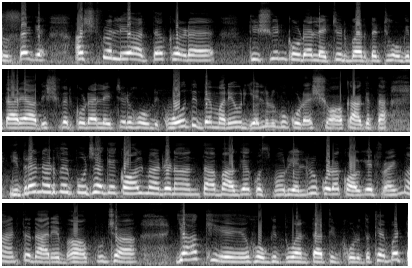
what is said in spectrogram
ಜೊತೆಗೆ ಅಷ್ಟರಲ್ಲಿ ಅತ್ತ ಕಡೆ ಕಿಶ್ವಿನ್ ಕೂಡ ಲೆಟರ್ ಬರ್ದಿಟ್ಟು ಹೋಗಿದ್ದಾರೆ. ಆದಿಶ್ವರ್ ಕೂಡ ಲೆಟರ್ ಓದಿದ್ದೆ ಮನೆಯವ್ರು ಎಲ್ಲರಿಗೂ ಕೂಡ ಶಾಕ್ ಆಗುತ್ತಾ. ಇದರ ನಡುವೆ ಪೂಜಾಗೆ ಕಾಲ್ ಮಾಡೋಣ ಅಂತ ಭಾಗ್ಯ ಕುಸುಮವ್ರು ಎಲ್ಲರೂ ಕೂಡ ಕಾಲ್ಗೆ ಟ್ರೈ ಮಾಡ್ತಿದ್ದಾರೆ. ಪೂಜಾ ಯಾಕೆ ಹೋಗಿದ್ದು ಅಂತ ತಿಳ್ಕೊಳ್ಳೋದಕ್ಕೆ but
